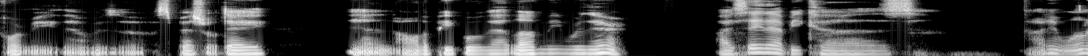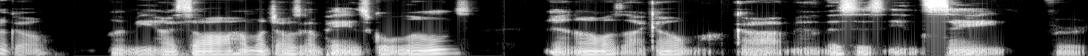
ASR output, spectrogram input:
for me. That was a special day and all the people that loved me were there. I say that because I didn't want to go. I mean, I saw how much I was going to pay in school loans, and I was like, oh my God, man, this is insane. For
